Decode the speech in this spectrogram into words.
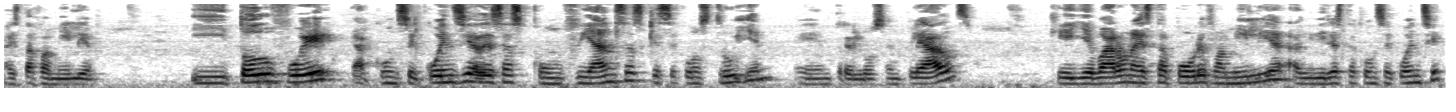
a esta familia. Y todo fue a consecuencia de esas confianzas que se construyen entre los empleados que llevaron a esta pobre familia a vivir esta consecuencia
